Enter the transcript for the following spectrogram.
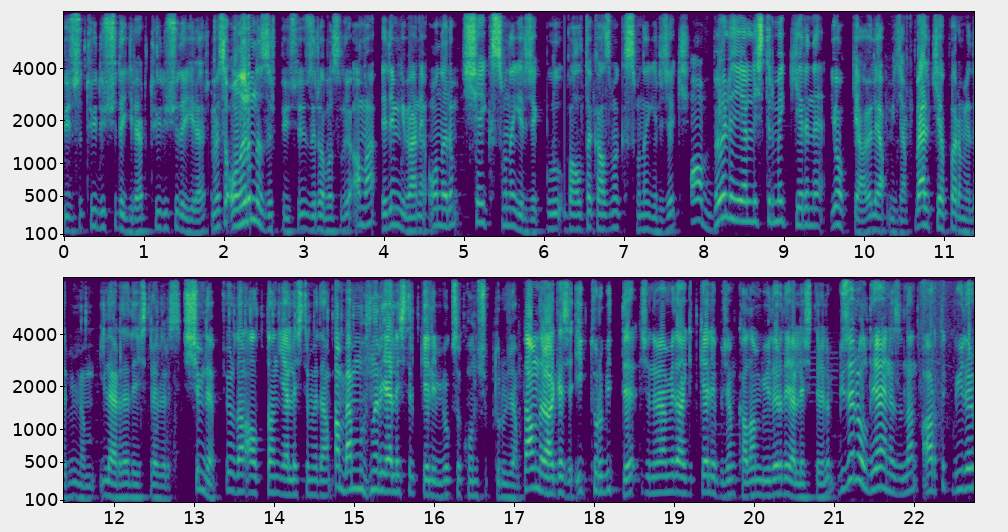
büyüsü, tüy düşü de girer. Tüy düşü de girer. Mesela onarım da zırh büyüsü. Zırha basılıyor ama dediğim gibi hani onarım şey kısmına girecek. Bu balta kazma kısmına girecek. Aa böyle yerleştirmek yerine yok ya öyle yapmayacağım. Belki yaparım ya da bilmiyorum. İleride değiştirebiliriz. Şimdi şuradan alttan yerleştirmeye devam. Tamam ben bunları yerleştirip geleyim yoksa konuşup duracağım. Tamamdır arkadaşlar ilk tur bitti. Şimdi ben bir daha git gel yapacağım. Kalan büyüleri de yerleştirelim. Güzel oldu ya en azından. Artık büyüleri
